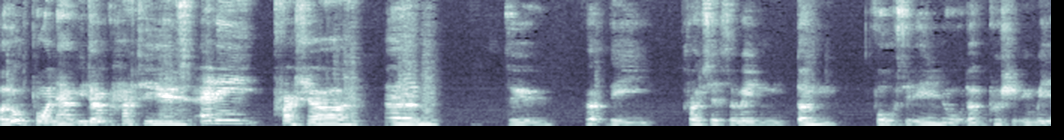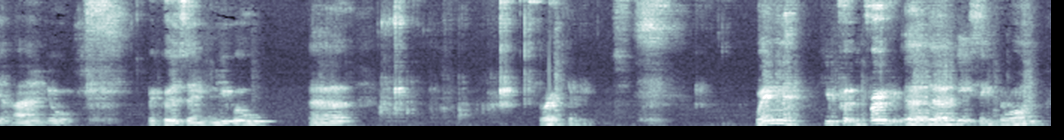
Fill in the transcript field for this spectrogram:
I will point out you don't have to use any pressure um, to put the processor in. Don't force it in, or don't push it in with your hand, or because then you will uh, break the pins. When you put the, uh, the heat sinker on,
